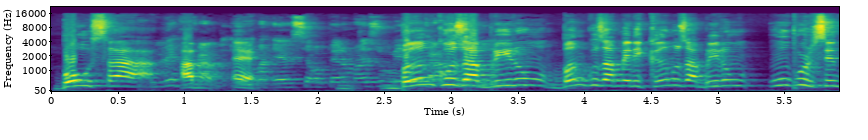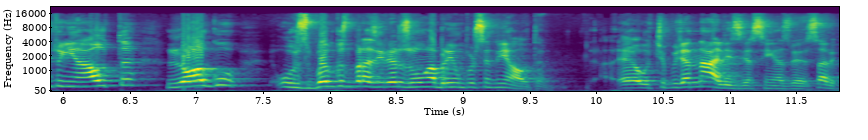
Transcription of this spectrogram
bolsa. Mercado. é, É, é, você opera mais o mercado. Bancos abriram, bancos americanos abriram 1% em alta, logo os bancos brasileiros vão abrir 1% em alta. É o tipo de análise, assim, às vezes, sabe?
